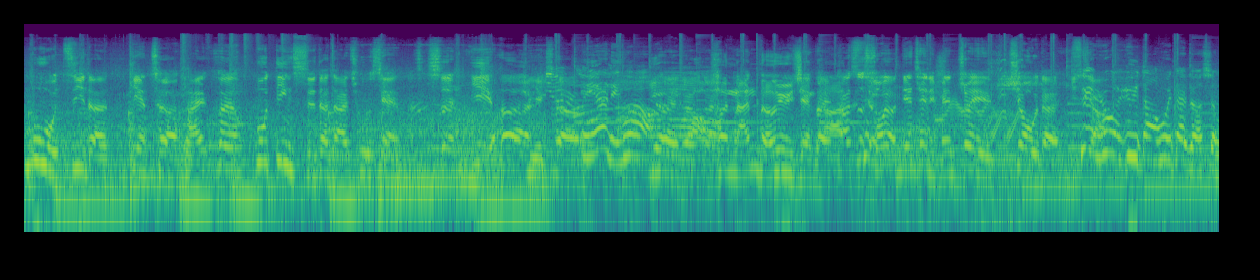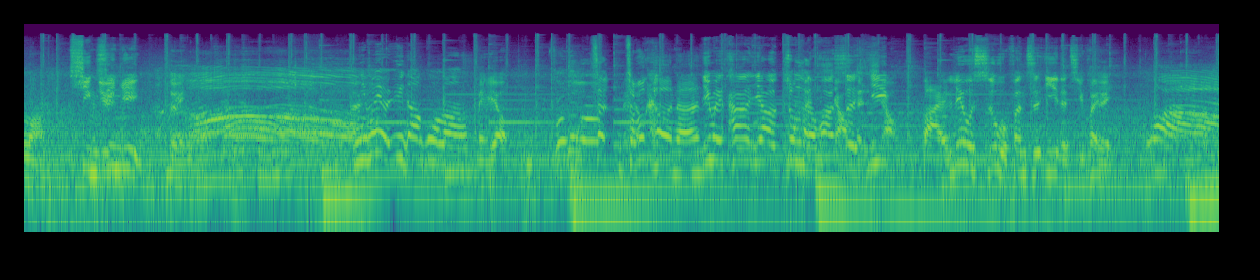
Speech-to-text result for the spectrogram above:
木质的电车，还会不定时的在出现，是一二零的。零二零二，对对对，很难得遇见对，它它。是所有电车里面最旧的一家所以如。果遇到会代表什么？幸运运，对，你们有遇到过吗？没有。这怎么可能？因为它要中的话是一百六十五分之一的机会。哇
